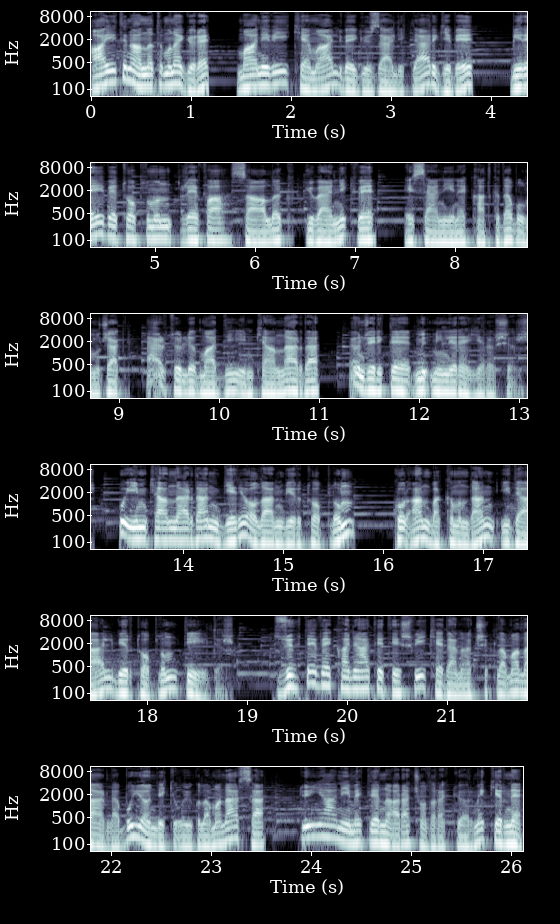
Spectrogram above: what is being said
Ayetin anlatımına göre manevi kemal ve güzellikler gibi birey ve toplumun refah, sağlık, güvenlik ve esenliğine katkıda bulunacak her türlü maddi imkanlar da öncelikle müminlere yaraşır. Bu imkanlardan geri olan bir toplum, Kur'an bakımından ideal bir toplum değildir. Zühde ve kanaate teşvik eden açıklamalarla bu yöndeki uygulamalarsa, dünya nimetlerini araç olarak görmek yerine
